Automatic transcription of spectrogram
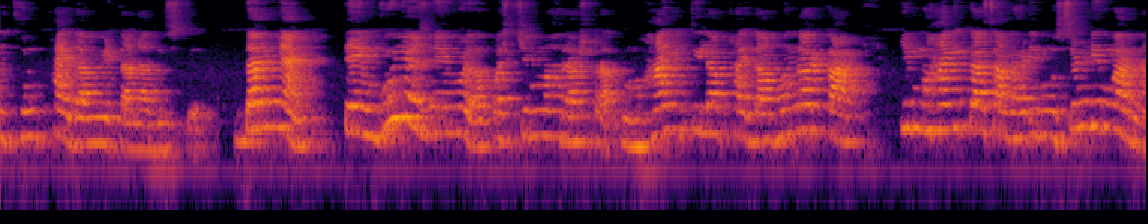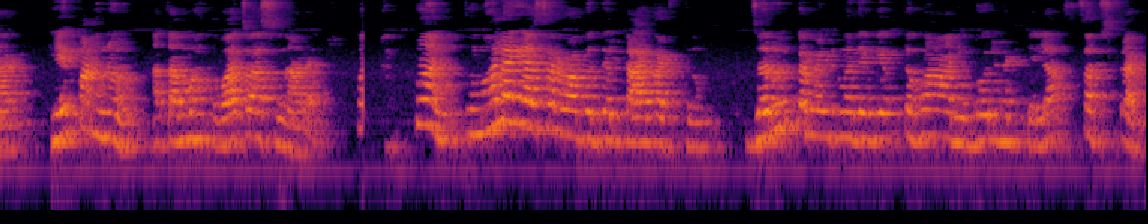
इथून फायदा मिळताना दिसतोय. दरम्यान टेंबू योजनेमुळं पश्चिम महाराष्ट्रात महायुतीला फायदा होणार का? की महाविकास आघाडी मुसंडी मारणार? हे पाहणं आता महत्त्वाचं असणार आहे. पण तुम्हाला या सर्वाबद्दल काय वाटतं? जरूर कमेंटमध्ये व्यक्त व्हा आणि बोल हटकेला सबस्क्राईब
